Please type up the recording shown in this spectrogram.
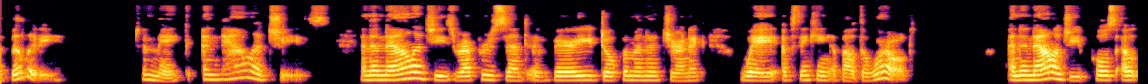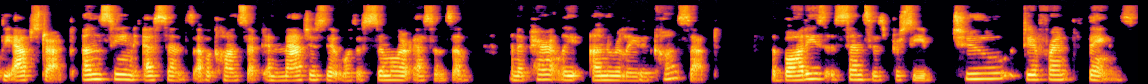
ability to make analogies. And analogies represent a very dopaminergic way of thinking about the world. An analogy pulls out the abstract, unseen essence of a concept and matches it with a similar essence of an apparently unrelated concept. The body's senses perceive two different things,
